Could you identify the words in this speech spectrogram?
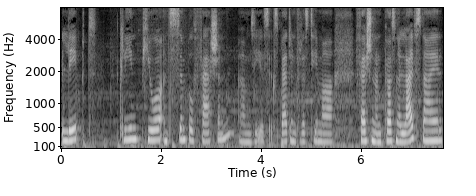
lebt clean, pure und simple Fashion. Ähm, sie ist Expertin für das Thema Fashion und Personal Lifestyle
